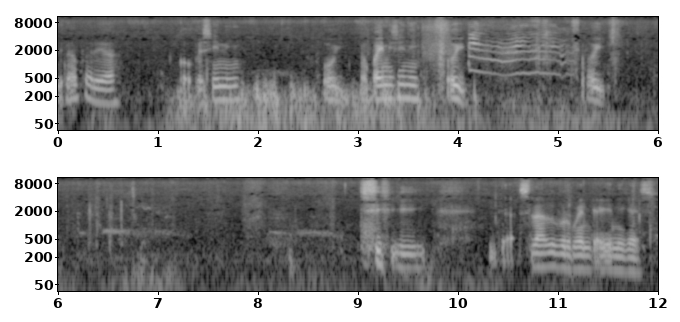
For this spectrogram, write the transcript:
kenapa dia? Kok ke sini? Oi, ngapain di sini? Oi. Oi. dia selalu bermain kayak gini, guys.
